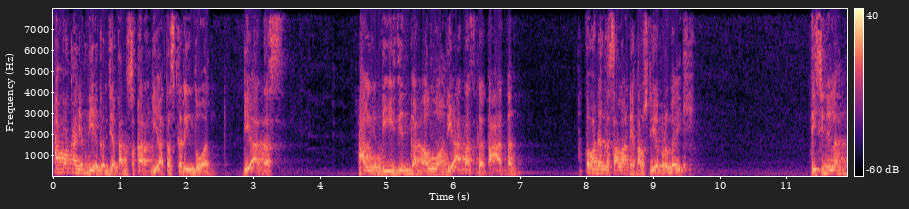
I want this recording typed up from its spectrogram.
Apakah yang dia kerjakan sekarang di atas keriduan, di atas hal yang diizinkan Allah, di atas ketaatan, atau ada kesalahan yang harus dia perbaiki? Di sinilah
